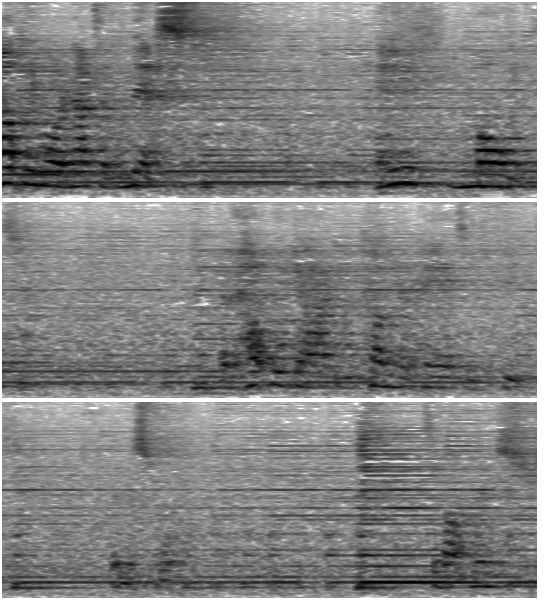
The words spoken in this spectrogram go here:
Help me, Lord, not to miss any moment and help me, God, to become your hands and feet in this world. It's about ministry.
